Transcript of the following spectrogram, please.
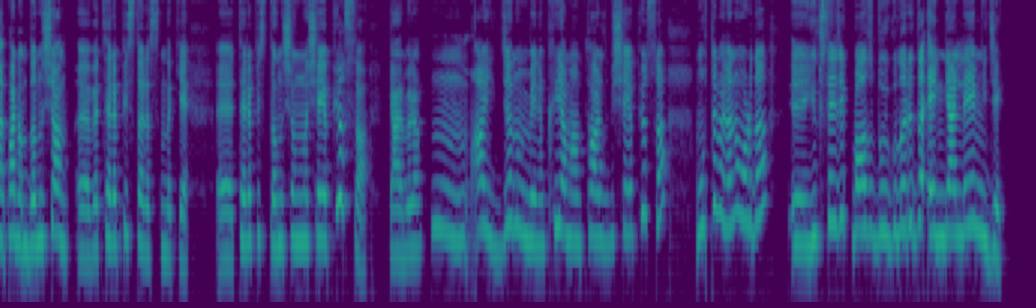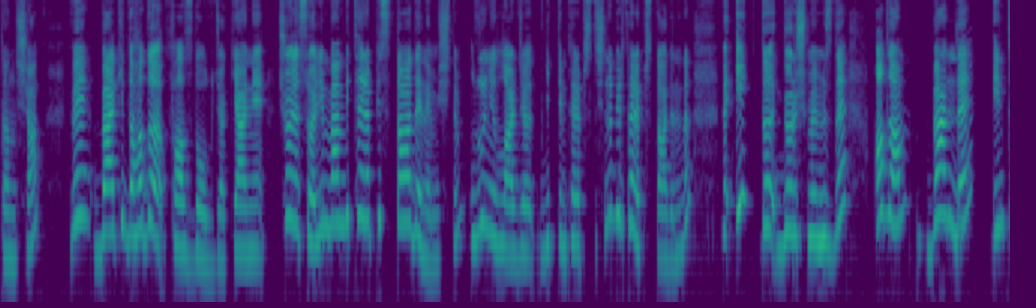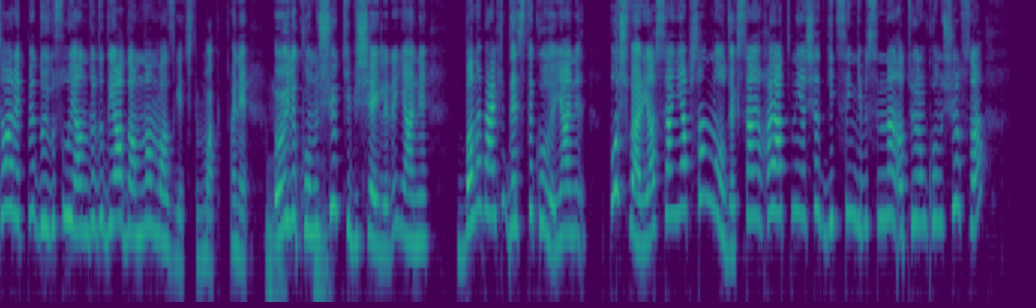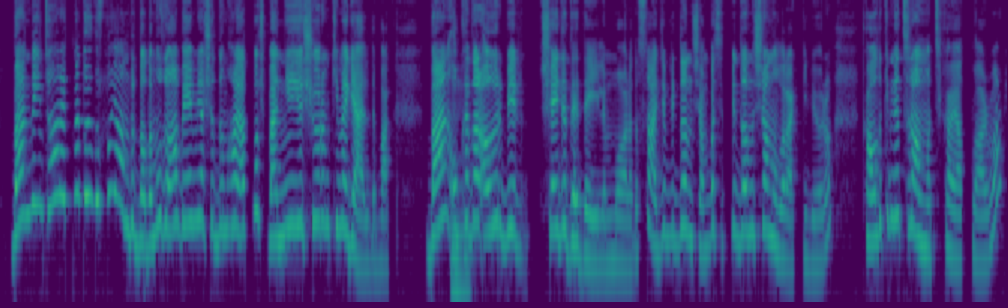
e, pardon danışan e, ve terapist arasındaki e, terapist danışanına şey yapıyorsa yani böyle "Hmm, ay canım benim kıyamam tarzı bir şey yapıyorsa muhtemelen orada e, yükselecek bazı duyguları da engelleyemeyecek danışan ve belki daha da fazla olacak. Yani şöyle söyleyeyim ben bir terapist daha denemiştim. Uzun yıllarca gittiğim terapist dışında bir terapist daha denedim ve ilk da görüşmemizde adam bende intihar etme duygusu uyandırdı diye adamdan vazgeçtim. Bak hani öyle konuşuyor ki bir şeyleri yani bana belki destek oluyor. Yani boş ver ya sen yapsan ne olacak? Sen hayatını yaşa gitsin gibisinden atıyorum konuşuyorsa ben de intihar etme duygusu uyandırdı adam. O zaman benim yaşadığım hayat boş. Ben niye yaşıyorum kime geldi bak. Ben Hı o kadar ağır bir şeyde de değilim bu arada. Sadece bir danışan, basit bir danışan olarak gidiyorum. Kaldı ki ne travmatik hayatlar var.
